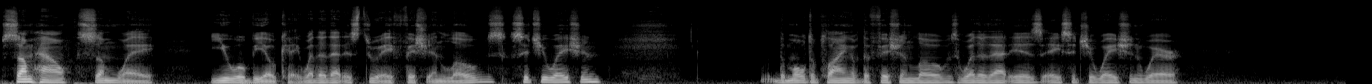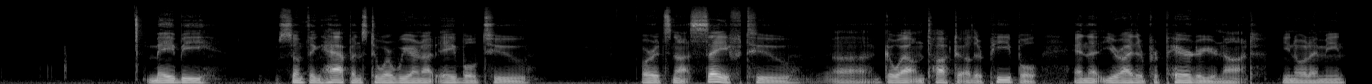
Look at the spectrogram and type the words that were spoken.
Somehow, some way, you will be okay. Whether that is through a fish and loaves situation, the multiplying of the fish and loaves, whether that is a situation where maybe something happens to where we are not able to, or it's not safe to uh, go out and talk to other people, and that you're either prepared or you're not. You know what I mean?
